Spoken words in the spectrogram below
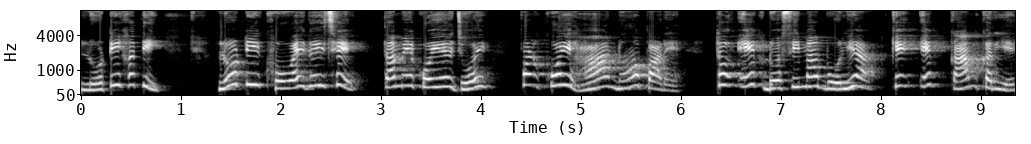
લોટી હતી. લોટી ખોવાઈ ગઈ છે. તમે કોઈએ જોઈ? પણ કોઈ હા ન પાડે. તો એક ડોસીમાં બોલ્યા કે એક કામ કરીએ.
